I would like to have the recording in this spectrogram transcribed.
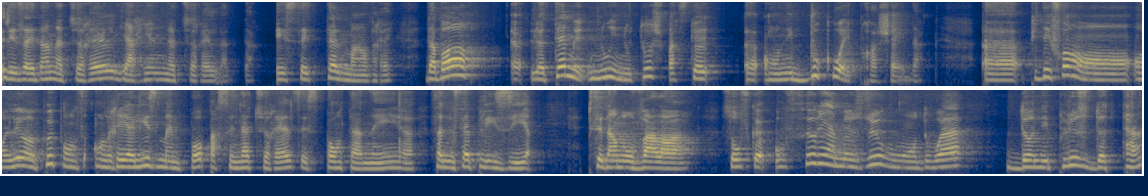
Les aidants naturels, il n'y a rien de naturel là-dedans. Et c'est tellement vrai. D'abord, euh, le thème, nous, il nous touche parce que euh, on est beaucoup à être proche aidant. Euh, puis des fois, on, on l'est un peu, puis on ne le réalise même pas parce que c'est naturel, c'est spontané, euh, ça nous fait plaisir, puis c'est dans nos valeurs. Sauf qu'au fur et à mesure où on doit donner plus de temps,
